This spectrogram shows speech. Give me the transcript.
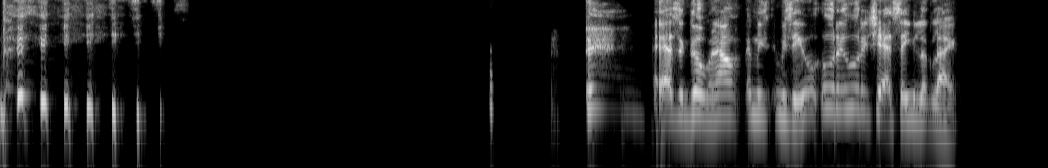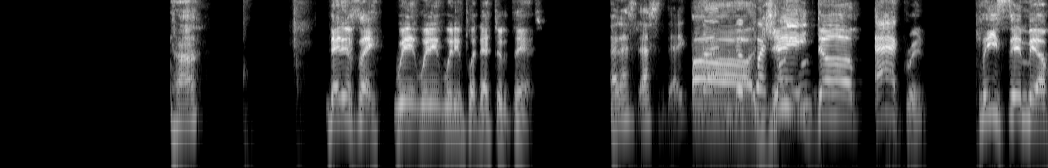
That's a good one. I don't, let me let me see. Who, who, the, who the chat say you look like? Huh? They didn't say. We, we, didn't, we didn't put that to the test. Uh, That's that's, that- you that's a good Uh, J Dub Akron, please send me a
